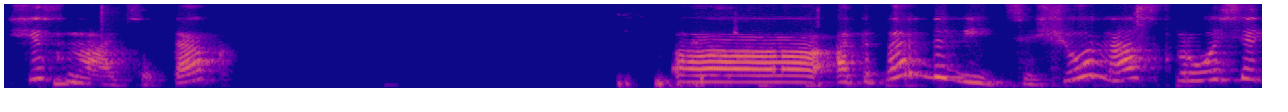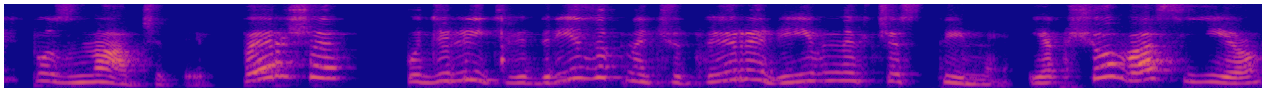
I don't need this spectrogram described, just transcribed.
16, так? А, а тепер дивіться, що нас просять позначити. Перше, поділіть відрізок на 4 рівних частини. Якщо у вас є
